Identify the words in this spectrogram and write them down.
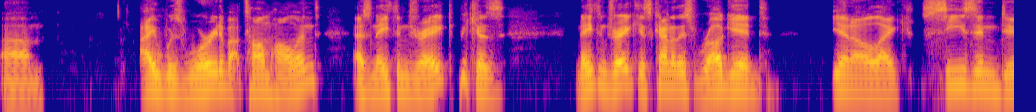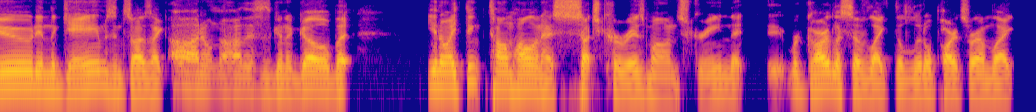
um i was worried about tom holland as nathan drake because nathan drake is kind of this rugged you know like seasoned dude in the games and so i was like oh i don't know how this is going to go but you know i think tom holland has such charisma on screen that eh, regardless of like the little parts where i'm like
